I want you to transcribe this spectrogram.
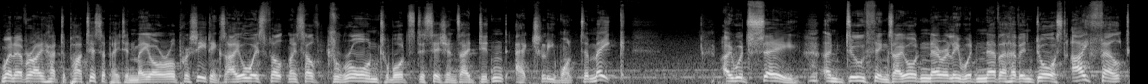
Whenever I had to participate in mayoral proceedings, I always felt myself drawn towards decisions I didn't actually want to make. I would say and do things I ordinarily would never have endorsed. I felt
